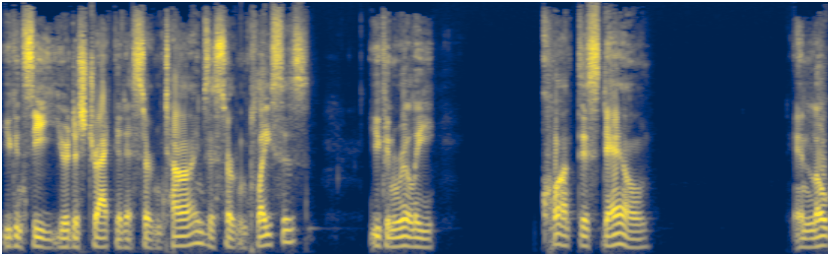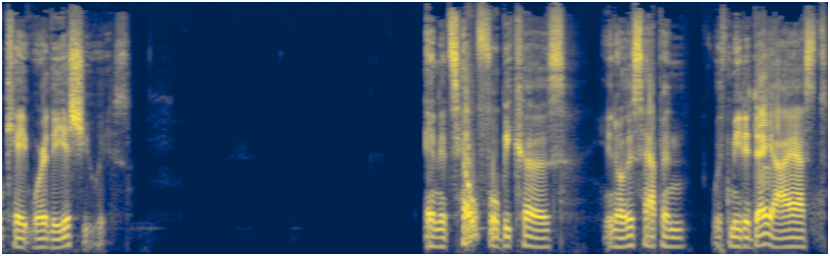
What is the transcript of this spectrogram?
You can see you're distracted at certain times, at certain places. You can really quant this down and locate where the issue is. And it's helpful because, you know, this happened with me today. I asked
